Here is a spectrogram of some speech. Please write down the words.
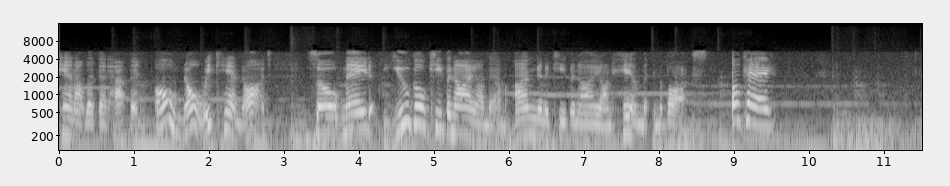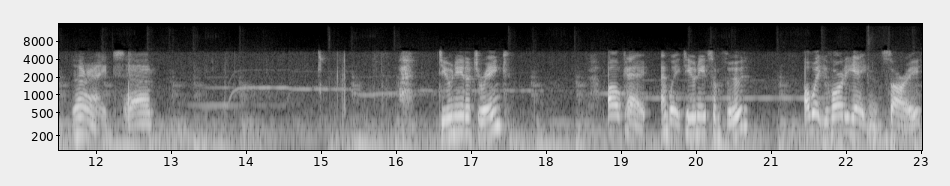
cannot let that happen. Oh, no, we cannot. So, Maid, you go keep an eye on them. I'm gonna keep an eye on him in the box. Okay. Alright, uh... Do you need a drink? Okay, and wait, do you need some food? Oh wait, you've already eaten, sorry.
